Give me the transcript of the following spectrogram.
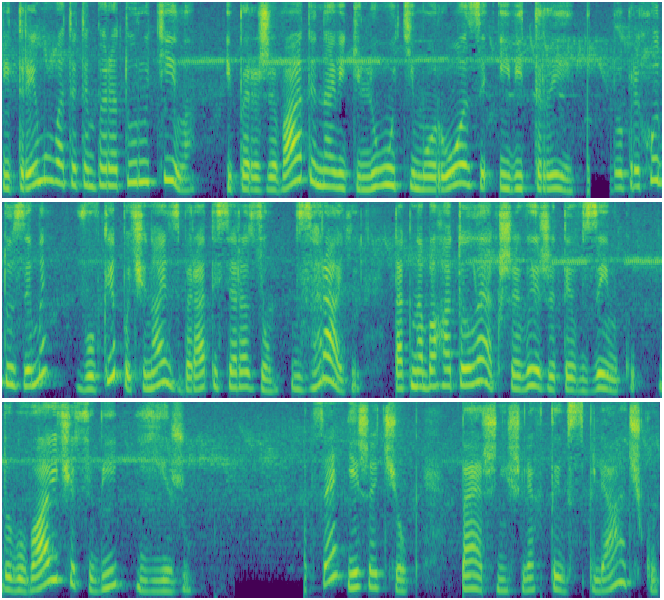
підтримувати температуру тіла і переживати навіть люті морози і вітри. До приходу зими вовки починають збиратися разом в зграї. Так набагато легше вижити взимку, добуваючи собі їжу. А це їжачок. Перш ніж лягти в сплячку,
